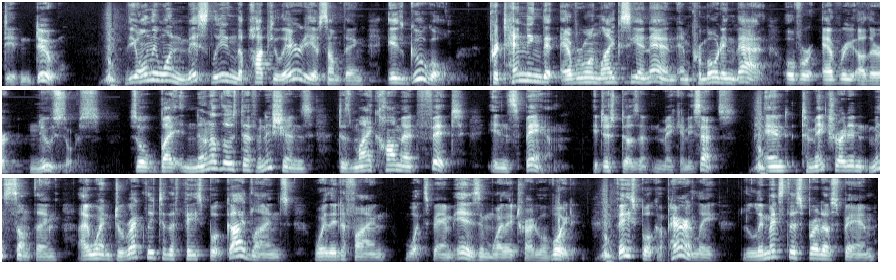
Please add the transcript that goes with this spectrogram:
didn't do. The only one misleading the popularity of something is Google, pretending that everyone likes CNN and promoting that over every other news source. So by none of those definitions does my comment fit in spam. It just doesn't make any sense. And to make sure I didn't miss something, I went directly to the Facebook guidelines where they define what spam is and why they try to avoid it. Facebook apparently limits the spread of spam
